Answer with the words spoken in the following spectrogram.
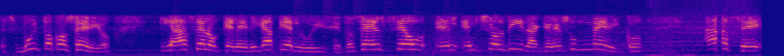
es muy poco serio y hace lo que le diga Pierluisi. Entonces él se, él, él se olvida que él es un médico, hace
